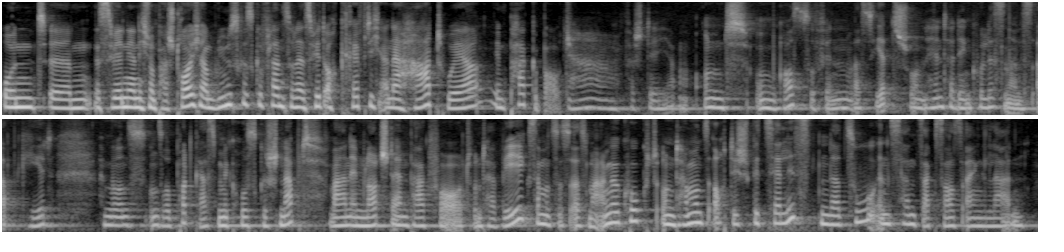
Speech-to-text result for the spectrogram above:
Und ähm, es werden ja nicht nur ein paar Sträucher am Blümskis gepflanzt, sondern es wird auch kräftig an der Hardware im Park gebaut. Ja, verstehe, ja. Und um rauszufinden, was jetzt schon hinter den Kulissen alles abgeht, haben wir uns unsere Podcast-Mikros geschnappt, waren im Nordsternpark vor Ort unterwegs, haben uns das erstmal angeguckt und haben uns auch die Spezialisten dazu ins Handsachshaus eingeladen.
